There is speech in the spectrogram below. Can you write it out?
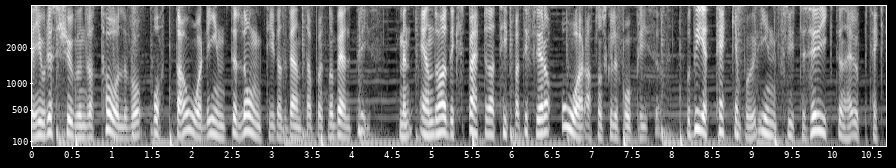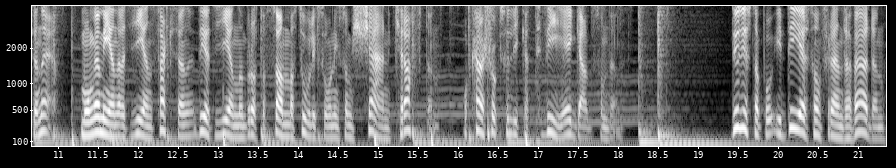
den gjordes 2012 och åtta år, det är inte lång tid att vänta på ett Nobelpris. Men ändå hade experterna tippat i flera år att de skulle få priset. Och det är ett tecken på hur inflytelserik den här upptäckten är. Många menar att gensaxen det är ett genombrott av samma storleksordning som kärnkraften och kanske också lika tveeggad som den. Du lyssnar på Idéer som förändrar världen,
